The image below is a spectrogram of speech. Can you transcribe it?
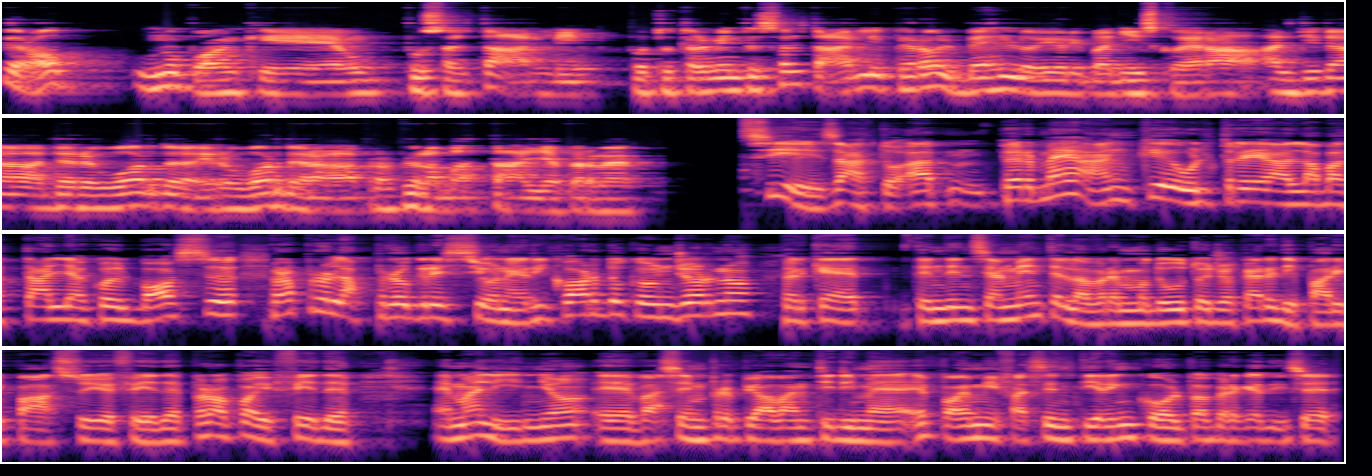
però uno può anche può saltarli, può totalmente saltarli, però il bello, io ribadisco, era al di là del reward, il reward era proprio la battaglia per me. Sì, esatto. Uh, per me anche oltre alla battaglia col boss, proprio la progressione. Ricordo che un giorno, perché tendenzialmente l'avremmo dovuto giocare di pari passo io e Fede, però poi Fede è maligno e va sempre più avanti di me e poi mi fa sentire in colpa perché dice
